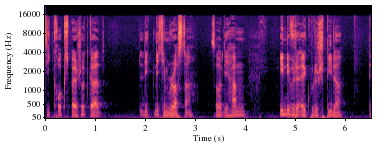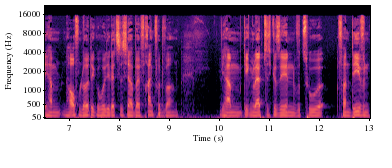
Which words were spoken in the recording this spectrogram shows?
die Krux bei Stuttgart liegt nicht im Roster. So, die haben individuell gute Spieler. Die haben einen Haufen Leute geholt, die letztes Jahr bei Frankfurt waren. Wir haben gegen Leipzig gesehen, wozu Van Deven,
